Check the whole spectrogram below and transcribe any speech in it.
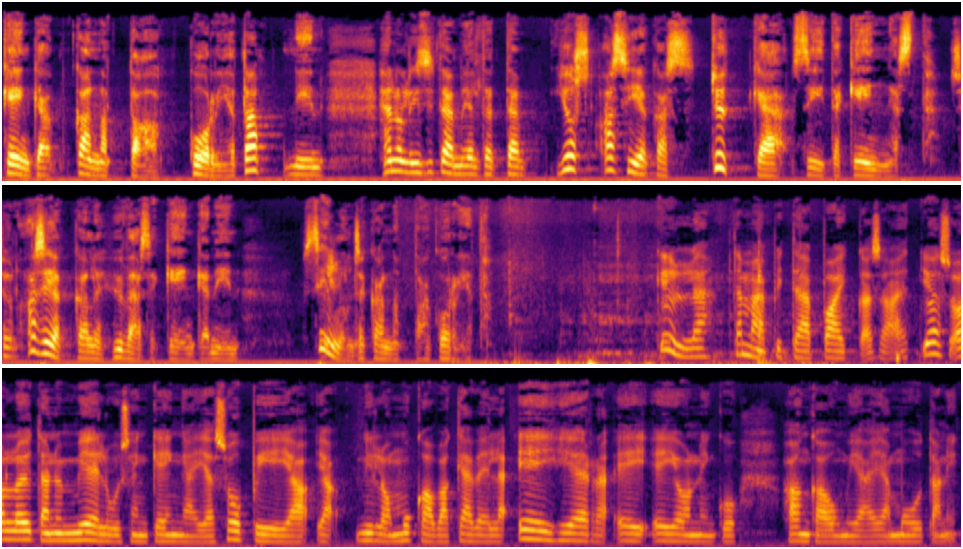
kenkä kannattaa korjata, niin hän oli sitä mieltä, että jos asiakas tykkää siitä kengästä, se on asiakkaalle hyvä se kenkä, niin silloin se kannattaa korjata. Kyllä, tämä pitää paikkansa. Et jos on löytänyt mieluisen kengän ja sopii ja, ja niillä on mukava kävellä, ei hierä, ei, ei ole niinku hankaumia ja muuta, niin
